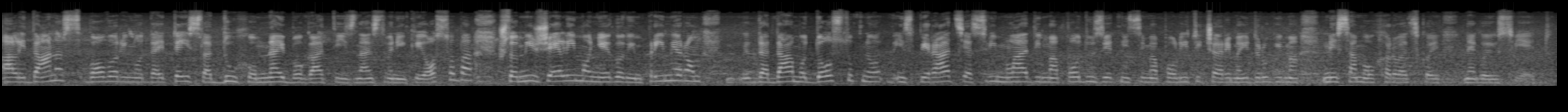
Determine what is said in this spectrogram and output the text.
ali danas govorimo da je Tesla duhom najbogatiji znanstvenik i osoba, što mi želimo njegovim primjerom da damo dostupno inspiracija svim mladima, poduzetnicima, političarima i drugima, ne samo u Hrvatskoj, nego i u svijetu.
